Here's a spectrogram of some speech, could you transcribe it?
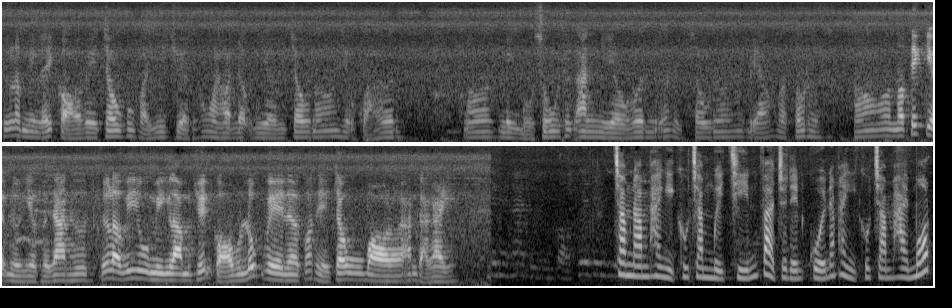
tức là mình lấy cỏ về trâu không phải di chuyển, không phải hoạt động nhiều thì trâu nó hiệu quả hơn. Nó mình bổ sung thức ăn nhiều hơn nữa thì trâu nó béo và tốt hơn. Nó nó tiết kiệm được nhiều thời gian hơn. Tức là ví dụ mình làm một chuyến cỏ một lúc về là có thể trâu bò ăn cả ngày. Trong năm 2019 và cho đến cuối năm 2021,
